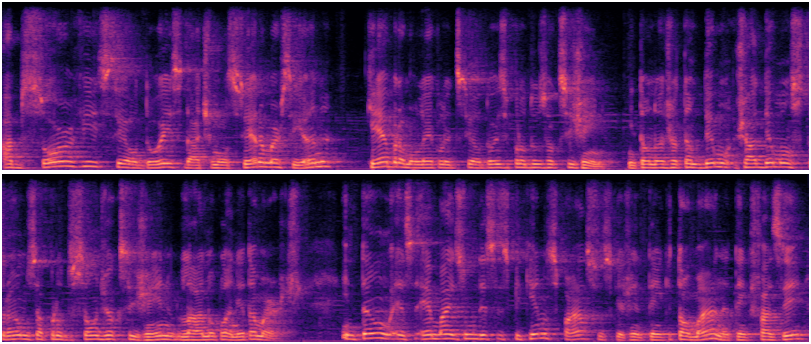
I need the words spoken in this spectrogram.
absorve CO2 da atmosfera marciana, quebra a molécula de CO2 e produz oxigênio. Então, nós já, tamo, já demonstramos a produção de oxigênio lá no planeta Marte. Então, é mais um desses pequenos passos que a gente tem que tomar, né, tem que fazer,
